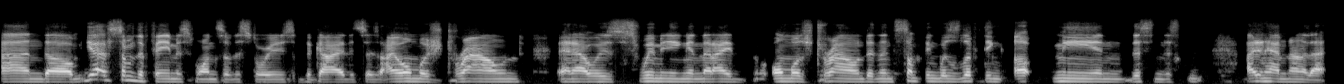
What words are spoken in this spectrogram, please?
And um, you have some of the famous ones of the stories of the guy that says, I almost drowned and I was swimming and then I almost drowned and then something was lifting up me and this and this. I didn't have none of that.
